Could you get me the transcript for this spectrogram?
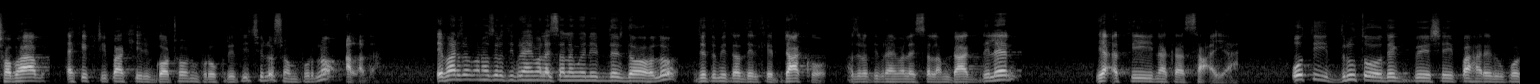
স্বভাব, এক একটি পাখির গঠন, প্রকৃতি ছিল সম্পূর্ণ আলাদা। এবার যখন হজরত ইব্রাহিম আলাইসাল্লামকে নির্দেশ দেওয়া হলো যে তুমি তাদেরকে ডাকো হজরত ইব্রাহিম আলাইসাল্লাম ডাক দিলেন সায়া অতি দ্রুত দেখবে সেই পাহাড়ের উপর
